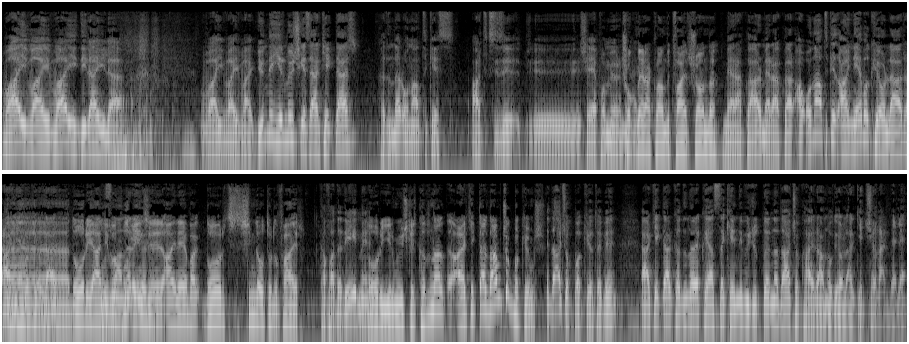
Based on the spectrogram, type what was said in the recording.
Vay vay vay Dilayla. vay vay vay. Günde 23 kez erkekler, kadınlar 16 kez. Artık sizi e, şey yapamıyorum. Çok yani. meraklandık Fahir şu anda. Meraklar meraklar. Aa, 16 kez aynaya bakıyorlar. Aynaya Ee, bakıyorlar. Doğru ya Liverpool Uzmanlara gençleri göre. aynaya bak. Doğru şimdi oturdu Fahir. Kafada değil mi? Doğru 23 kez. Kadınlar erkekler daha mı çok bakıyormuş? E, daha çok bakıyor tabii. Erkekler kadınlara kıyasla kendi vücutlarına daha çok hayran oluyorlar. Geçiyorlar böyle.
